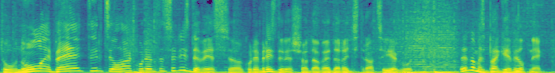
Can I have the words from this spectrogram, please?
tuvu nulē, bet ir cilvēki, kuriem tas ir izdevies, eh, kuriem ir izdevies šādā veidā reģistrāciju iegūt. Vienā baigie viltnieki.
